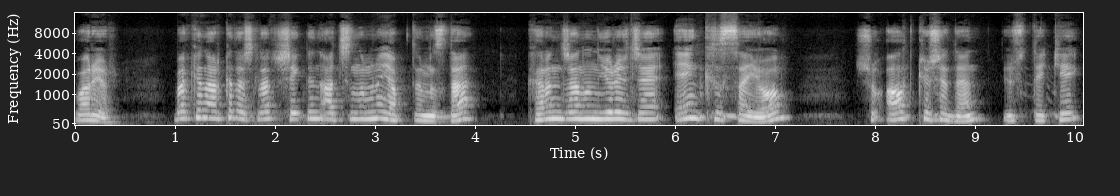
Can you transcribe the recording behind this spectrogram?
varıyor. Bakın arkadaşlar şeklin açılımını yaptığımızda karıncanın yürüyeceği en kısa yol şu alt köşeden üstteki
